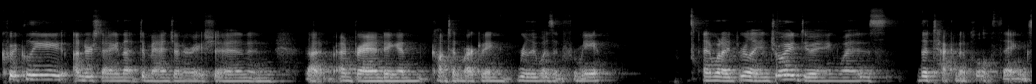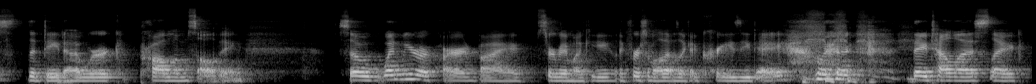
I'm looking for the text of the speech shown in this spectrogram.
quickly understanding that demand generation and that and branding and content marketing really wasn't for me. And what I really enjoyed doing was the technical things, the data work, problem solving so when we were acquired by SurveyMonkey, like first of all, that was like a crazy day where they tell us like,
